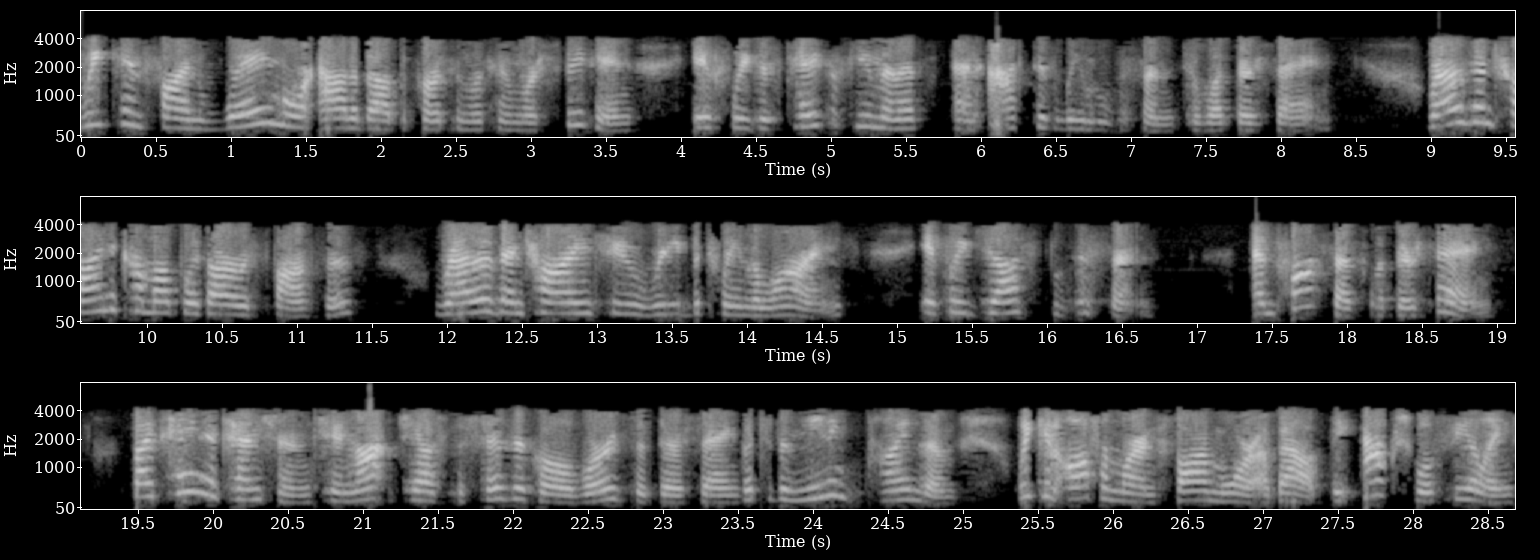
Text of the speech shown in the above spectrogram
we can find way more out about the person with whom we're speaking if we just take a few minutes and actively listen to what they're saying. Rather than trying to come up with our responses, rather than trying to read between the lines, if we just listen and process what they're saying, by paying attention to not just the physical words that they're saying, but to the meaning behind them, we can often learn far more about the actual feelings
